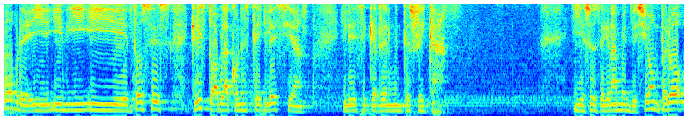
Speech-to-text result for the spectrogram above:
pobre. Y, y entonces Cristo habla con esta iglesia y le dice que realmente es rica y eso es de gran bendición, pero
